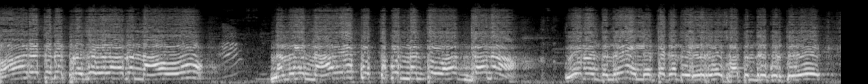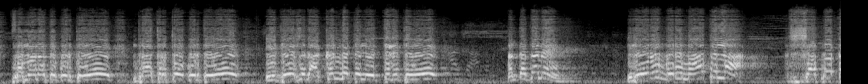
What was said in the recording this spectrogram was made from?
ಭಾರತದ ಪ್ರಜೆಗಳಾದ ನಾವು. ನಮಗೆ ನಾವೇ ಕೊಟ್ಟುಕೊಂಡಂತ ವಾಗ್ದಾನ. ಏನು ಅಂತಂದ್ರೆ, ಇಲ್ಲಿರ್ತಕ್ಕಂಥ ಎಲ್ಲರಿಗೂ ಸ್ವಾತಂತ್ರ್ಯ ಕೊಡ್ತೀವಿ, ಸಮಾನತೆ ಕೊಡ್ತೀವಿ, ಭ್ರಾತೃತ್ವ ಕೊಡ್ತೀವಿ, ಈ ದೇಶದ ಅಖಂಡತೆಯನ್ನು ಎತ್ತಿಡ್ತೀವಿ ಅಂತ ತಾನೆ. ಇದೇನು ಬರೀ ಮಾತಲ್ಲ, ಶಪಥ,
